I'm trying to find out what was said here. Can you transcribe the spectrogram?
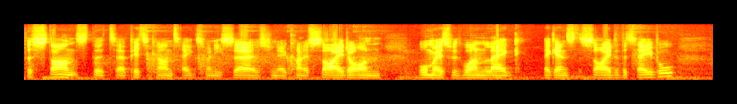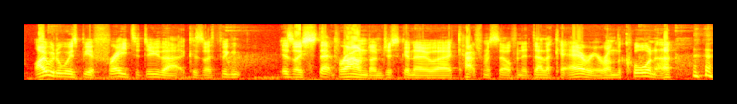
the stance that uh, takes when he serves, you know, kind of side on, almost with one leg against the side of the table. I would always be afraid to do that because I think as I step round, I'm just going to uh, catch myself in a delicate area on the corner.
